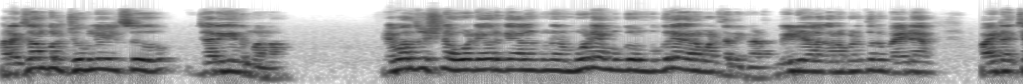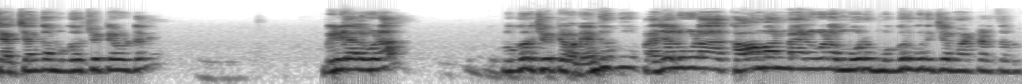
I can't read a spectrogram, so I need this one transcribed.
ఫర్ ఎగ్జాంపుల్ జూబ్లీ హిల్స్ జరిగింది మొన్న. ఎవరు చూసినా ఓటు ఎవరికి వేయాలనుకున్నారు మూడే ముగ్గురు ముగ్గురే కనబడతారు ఇక్కడ. మీడియాలో కనబడతారు బయట బయట చర్చ అంతా ముగ్గురు చుట్టే ఉంటుంది. మీడియాలో కూడా ముగ్గురు చుట్టే ఉంటుంది. ఎందుకు? ప్రజలు కూడా కామన్ మ్యాన్ కూడా మూడు ముగ్గురు గురించే మాట్లాడతారు.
